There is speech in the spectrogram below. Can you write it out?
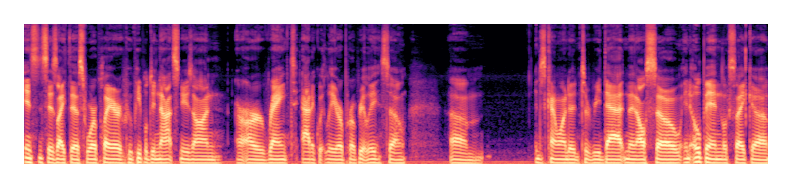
instances like this where a player who people do not snooze on are, are ranked adequately or appropriately. So um, I just kind of wanted to read that. And then also in Open, looks like uh,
